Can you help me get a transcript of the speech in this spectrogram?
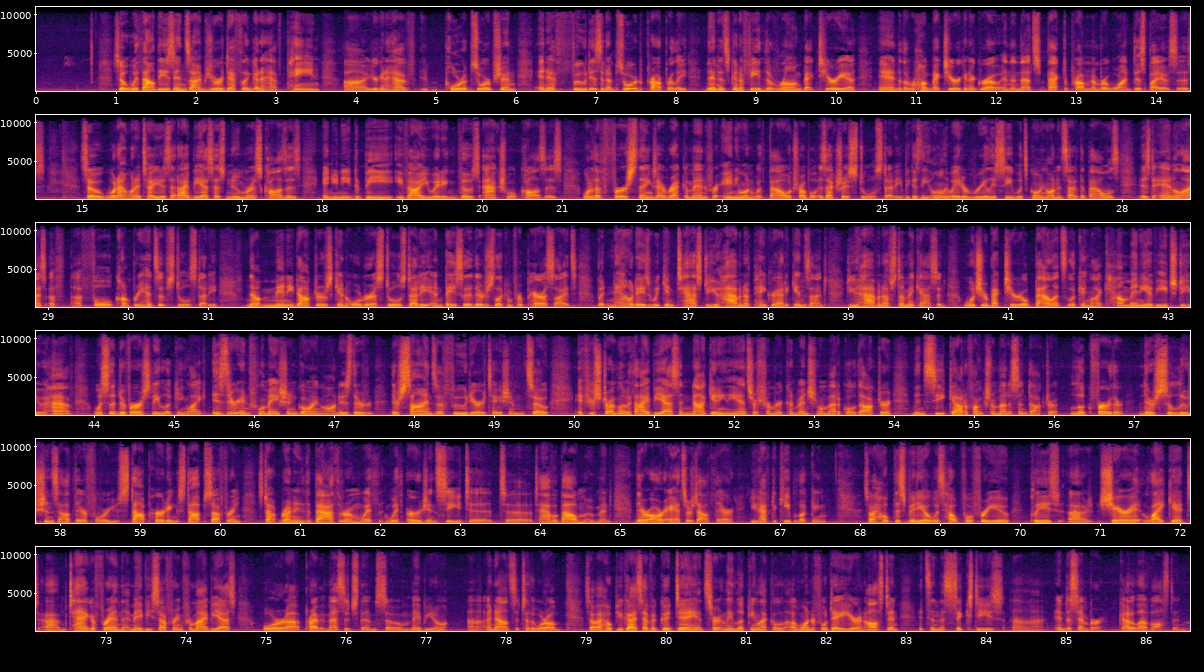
So without these enzymes, you're definitely going to have pain, uh, you're going to have poor absorption, and if food isn't absorbed properly, then it's going to feed the wrong bacteria, and the wrong bacteria are going to grow, and then that's back to problem number one, dysbiosis. So what I want to tell you is that IBS has numerous causes and you need to be evaluating those actual causes. One of the first things I recommend for anyone with bowel trouble is actually a stool study because the only way to really see what's going on inside of the bowels is to analyze a, a full comprehensive stool study. Now many doctors can order a stool study and basically they're just looking for parasites but nowadays we can test do you have enough pancreatic enzymes? Do you have enough stomach acid? What's your bacterial balance looking like? How many of each do you have? What's the diversity looking like? Is there inflammation going on? Is there there signs of food irritation? So if you're struggling with IBS and not getting the answers from your conventional medical doctor, then seek out a functional medicine doctor. Look further. There's solutions out there for you. Stop hurting, stop suffering, stop running to the bathroom with, with urgency to, to, to have a bowel movement. There are answers out there. You have to keep looking. So I hope this video was helpful for you. Please uh, share it, like it, um, tag a friend that may be suffering from IBS, or uh, private message them so maybe you don't uh, announce it to the world. So I hope you guys have a good day. It's certainly looking like a, a wonderful day here in Austin. It's in the 60s uh, in December. Gotta love Austin.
